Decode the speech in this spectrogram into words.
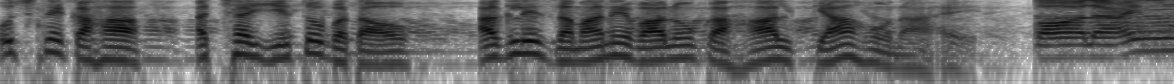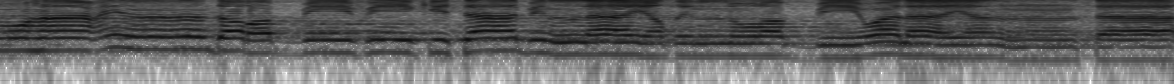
اس نے کہا اچھا یہ تو بتاؤ اگلے زمانے والوں کا حال کیا ہونا ہے؟ قال علمها عند ربي في كتاب لا يضل ربي ولا ينسى.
